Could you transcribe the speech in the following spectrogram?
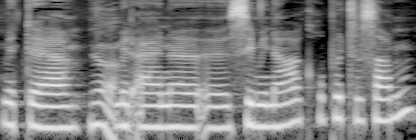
mit der ja. mit einer äh, Seminargruppe zusammen.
